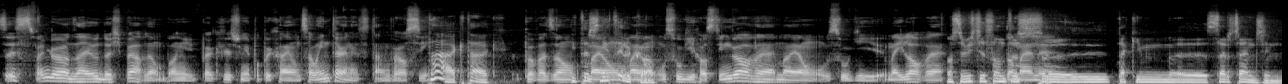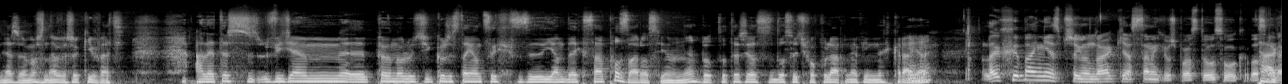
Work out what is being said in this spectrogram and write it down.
Co jest swego rodzaju dość prawdą, bo oni praktycznie popychają cały internet tam w Rosji. Tak, tak. Prowadzą, I też mają, nie tylko. mają usługi hostingowe, mają usługi mailowe. Oczywiście są Domeny. też e, takim e, search engine, nie? że można wyszukiwać. Ale też widziałem e, pełno ludzi korzystających z Yandexa poza Rosją, nie? bo to też jest dosyć popularne w innych krajach. Ale chyba nie z przeglądarki, a z samych już po prostu usług, bo są Tak, z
